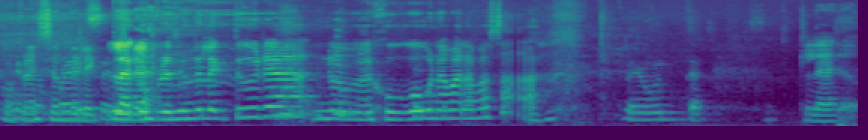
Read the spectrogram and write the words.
Comprensión No de puede ser. lectura. La comprensión de lectura no me jugó una mala pasada. Pregunta. Claro.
